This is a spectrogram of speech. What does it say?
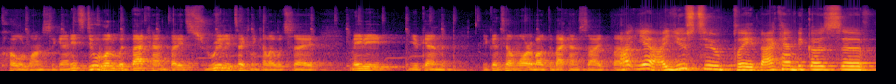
hole once again. It's doable with backhand, but it's really technical. I would say. Maybe you can you can tell more about the backhand side, but Uh, yeah, I used to play backhand because uh,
